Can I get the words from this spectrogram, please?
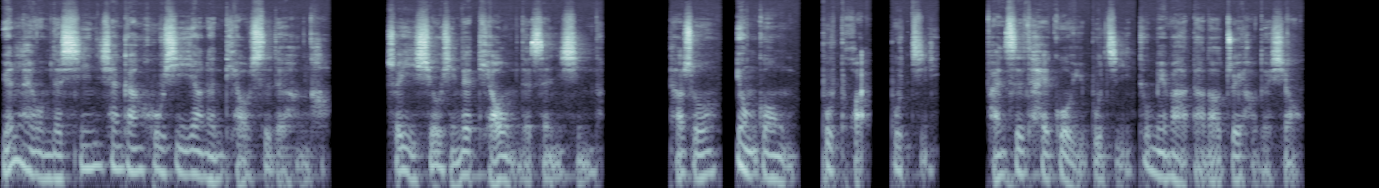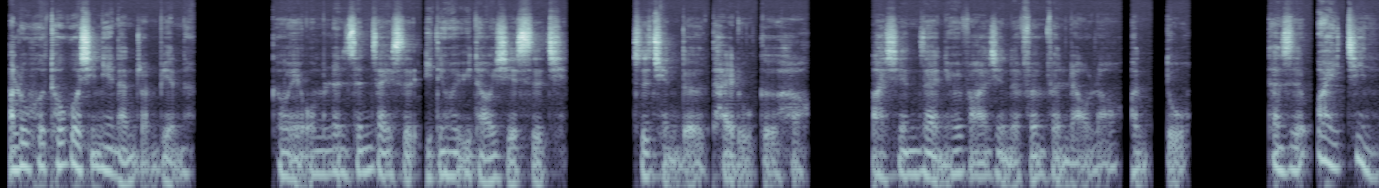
原来我们的心像刚呼吸一样，能调试的很好。所以修行在调我们的身心呢。他说：“用功不缓不急，凡事太过于不急，都没办法达到最好的效果。那如何透过信念难转变呢？各位，我们人生在世，一定会遇到一些事情。之前的泰鲁格号，啊，现在你会发现的纷纷扰扰很多，但是外境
